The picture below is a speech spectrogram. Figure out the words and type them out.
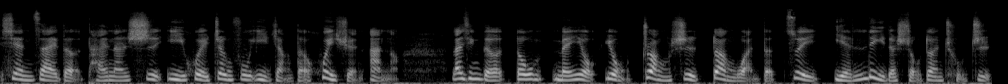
现在的台南市议会正副议长的贿选案呢。赖清德都没有用壮士断腕的最严厉的手段处置，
